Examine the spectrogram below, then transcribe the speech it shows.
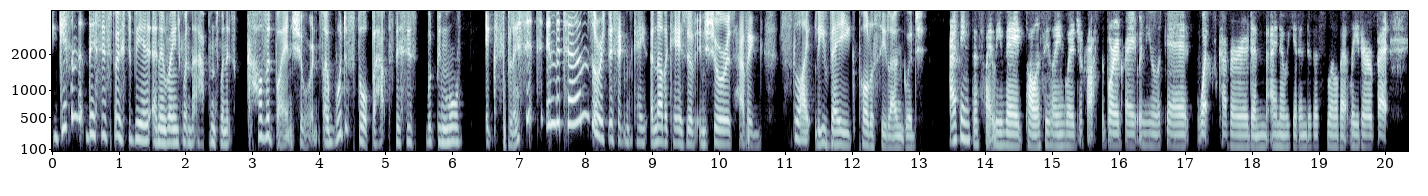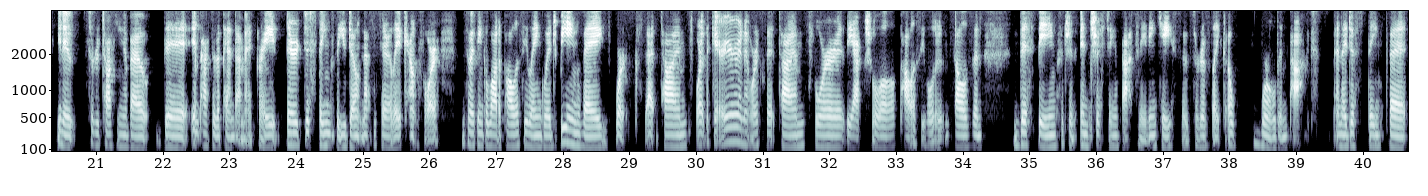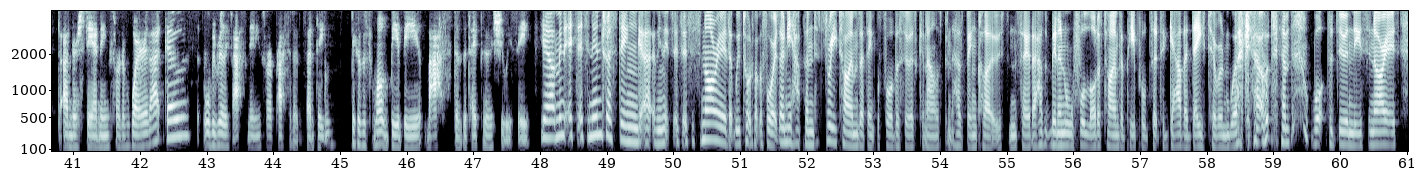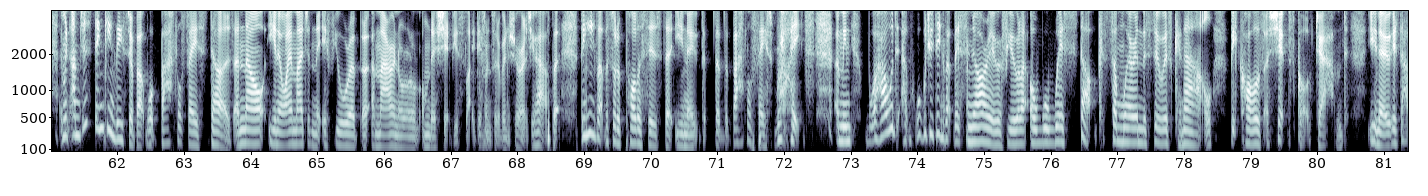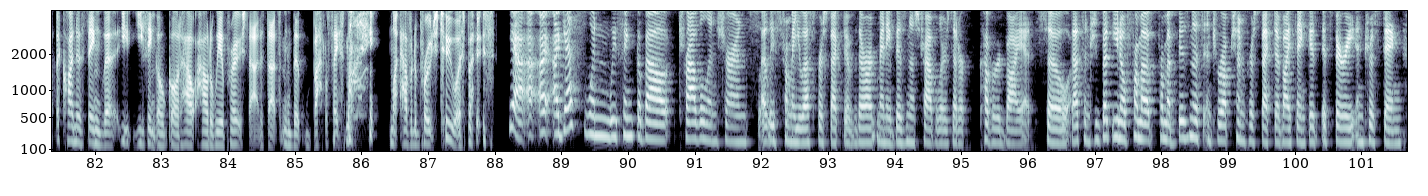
given that this is supposed to be an arrangement that happens when it's covered by insurance, I would have thought perhaps this is would be more explicit in the terms, or is this another case of insurers having slightly vague policy language? I think the slightly vague policy language across the board, right? When you look at what's covered, and I know we get into this a little bit later, but you know, sort of talking about the impact of the pandemic, right? They're just things that you don't necessarily account for. And so I think a lot of policy language being vague works at times for the carrier and it works at times for the actual policyholder themselves. And this being such an interesting fascinating case of sort of like a world impact. And I just think that understanding sort of where that goes will be really fascinating sort of precedent setting because this won't be the last of the type of issue we see. Yeah, I mean, it's it's an interesting. Uh, I mean, it's, it's, it's a scenario that we've talked about before. It's only happened three times, I think, before the Suez Canal has been has been closed, and so there hasn't been an awful lot of time for people to, to gather data and work out um, what to do in these scenarios. I mean, I'm just thinking, Lisa, about what Battleface does, and now you know, I imagine that if you're a, a mariner on this ship, you're slightly different sort of insurance you have. But thinking about the sort of policies that you know that, that the Battleface writes, I mean, how would what would you think about this scenario? Scenario if you were like, oh, well, we're stuck somewhere in the Suez Canal because a ship's got jammed? You know, is that the kind of thing that you, you think, oh, God, how, how do we approach that? Is that something that Battleface might, might have an approach to, I suppose? Yeah, I, I, guess when we think about travel insurance, at least from a US perspective, there aren't many business travelers that are covered by it. So that's interesting. But you know, from a from a business interruption perspective, I think it, it's very interesting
